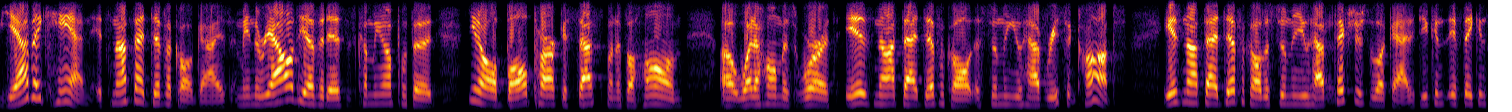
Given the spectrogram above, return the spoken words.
yeah, they can. It's not that difficult, guys. I mean, the reality of it is, is coming up with a, you know, a ballpark assessment of a home, uh, what a home is worth, is not that difficult, assuming you have recent comps is not that difficult assuming you have pictures to look at. If you can if they can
